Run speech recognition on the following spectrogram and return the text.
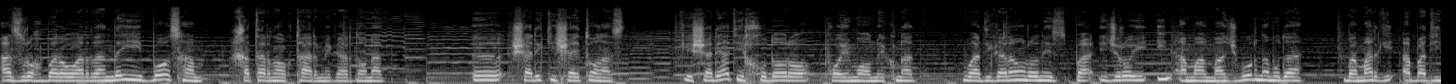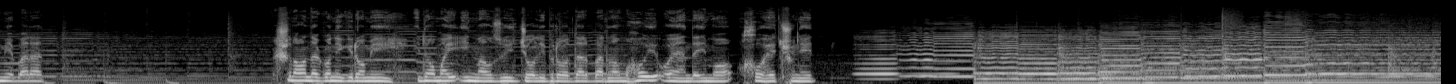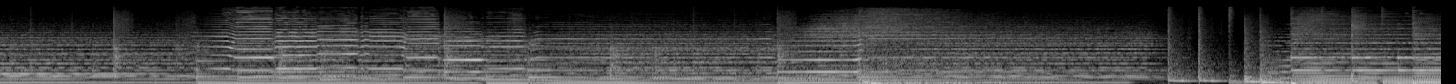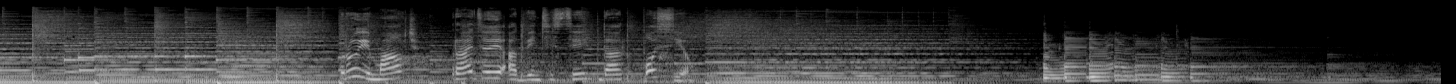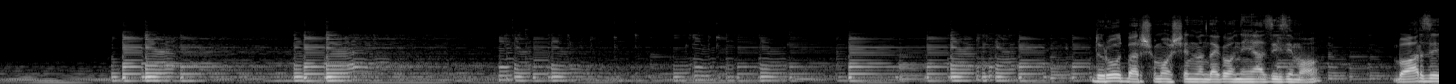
аз роҳбаровардандаи боз ҳам хатарноктар мегардонад. Ӯ шарики шайтон аст ки шариати худоро поймол мекунад ва дигаронро низ ба иҷрои ин амал маҷбур намуда ба марги абадӣ мебарад. Шунавандагони гиромӣ идомаи ин мавзӯи ҷолибро дар барномаҳои ояндаи мо хоҳед шунид радиои адвентистӣ дар осиё дуруд бар шумо шинавандагони азизи мо бо арзи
